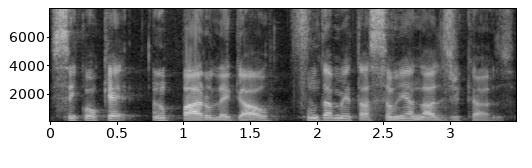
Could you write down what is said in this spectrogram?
Sem qualquer amparo legal, fundamentação e análise de caso.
